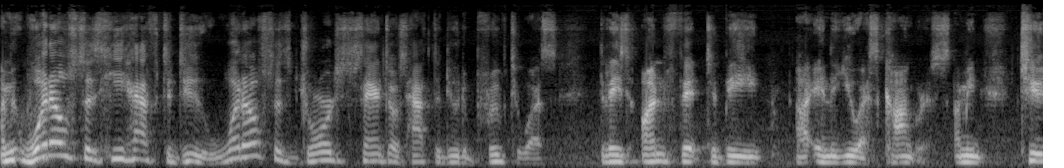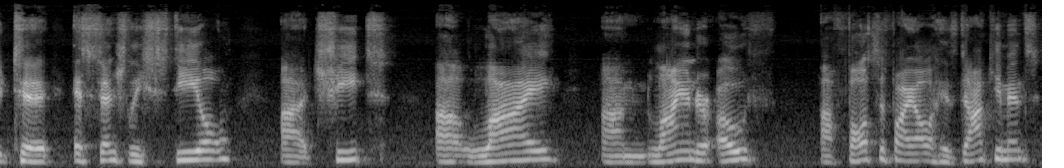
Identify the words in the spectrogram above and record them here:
I mean, what else does he have to do? What else does George Santos have to do to prove to us that he's unfit to be uh, in the U.S. Congress? I mean, to to essentially steal, uh, cheat, uh, lie, um, lie under oath, uh, falsify all his documents,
